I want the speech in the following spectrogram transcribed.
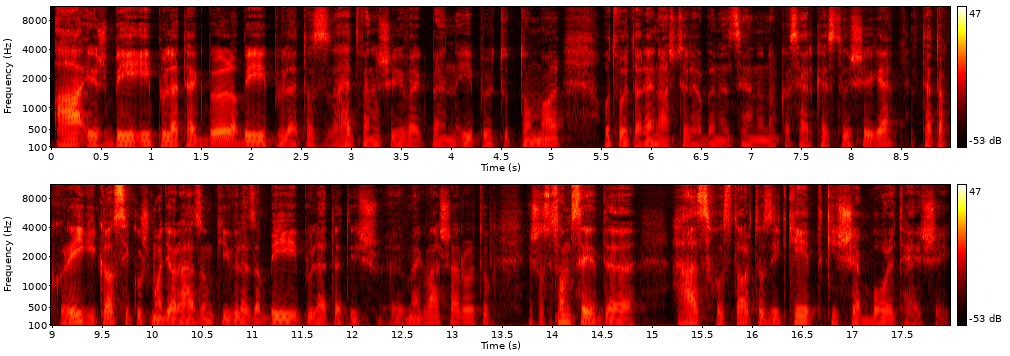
A és B épületekből, a B épület az a 70-es években épült tudtommal, ott volt a Renás Terel Beneciánának a szerkesztősége. Tehát a régi klasszikus magyar házon kívül ez a B épületet is megvásároltuk, és a szomszéd házhoz tartozik két kisebb bolthelység.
